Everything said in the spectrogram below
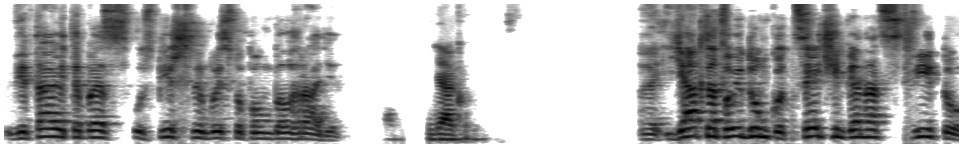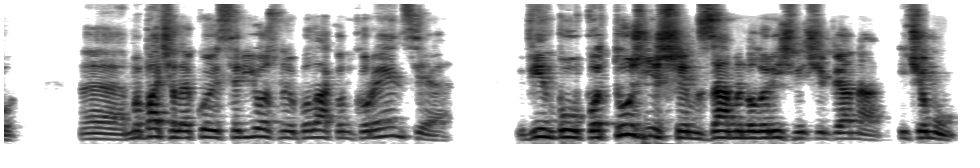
Вітаю тебе з успішним виступом в Белграді. Дякую. Е, Як на твою думку, цей чемпіонат світу? Е, Ми бачили, якою серйозною була конкуренція. Він був потужнішим за минулорічний чемпіонат. І чому?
